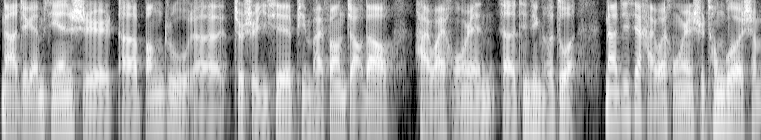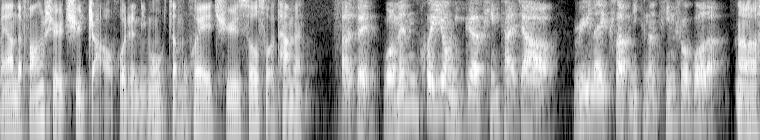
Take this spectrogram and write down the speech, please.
那这个 MCN 是呃帮助呃就是一些品牌方找到海外红人呃进行合作。那这些海外红人是通过什么样的方式去找，或者你们怎么会去搜索他们？啊，对，我们会用一个平台叫 Relay Club，你可能听说过了。啊，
